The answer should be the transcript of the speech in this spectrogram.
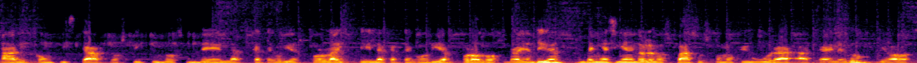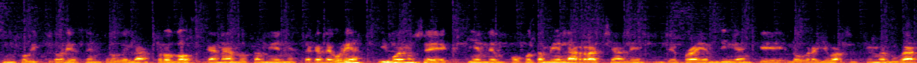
al conquistar los títulos de las categorías Pro Life y la categoría Pro 2. Brian Deegan venía siguiéndole los pasos como figura a Kyle Duke, llevaba cinco victorias dentro de la Pro 2, ganando también esta categoría. Y bueno, se extiende un poco también la racha de, de Brian Deegan que logra llevarse primer lugar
